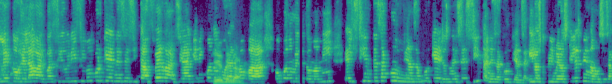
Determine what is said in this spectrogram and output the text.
Le, le coge la barba así durísimo porque necesita aferrarse a alguien y cuando Sí, al papá o cuando me toma a mí, él siente esa confianza porque ellos necesitan esa confianza y los primeros que les brindamos esa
